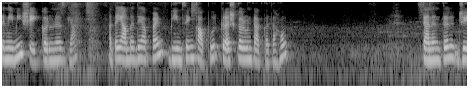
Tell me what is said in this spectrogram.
तर नेहमी शेक करूनच घ्या. आता यामध्ये आपण भीमसेन कापूर क्रश करून टाकत आहोत. त्यानंतर जे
